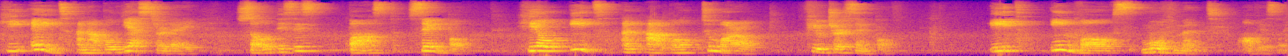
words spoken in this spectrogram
He ate an apple yesterday, so this is past simple. He'll eat an apple tomorrow, future simple. Eat involves movement, obviously.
